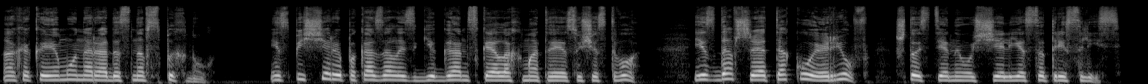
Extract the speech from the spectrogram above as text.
а Хакаемона радостно вспыхнул. Из пещеры показалось гигантское лохматое существо, издавшее такой рев, что стены ущелья сотряслись.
